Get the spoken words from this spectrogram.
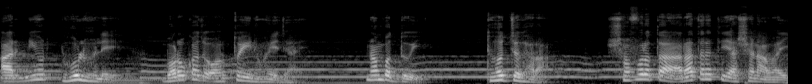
আর নিয়ত ভুল হলে বড় কাজও অর্থহীন হয়ে যায়। নম্বর দুই, ধৈর্য ধরা। সফলতা রাতারাতি আসে না ভাই।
